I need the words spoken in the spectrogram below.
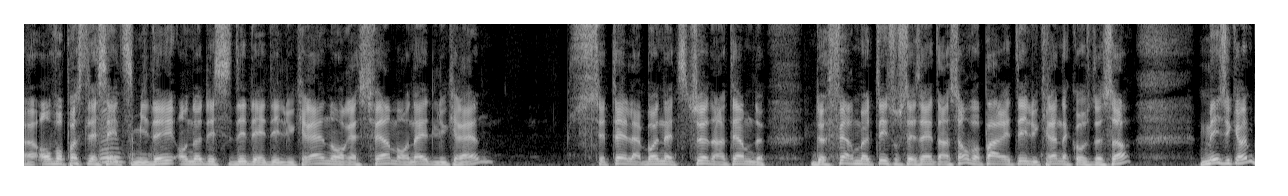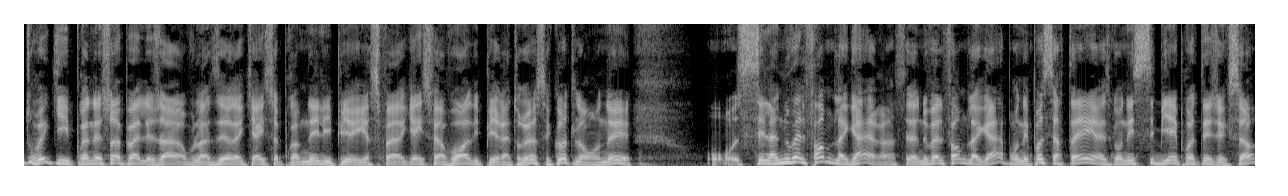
Euh, on va pas se laisser mm. intimider. On a décidé d'aider l'Ukraine. On reste ferme. On aide l'Ukraine. C'était la bonne attitude en termes de, de fermeté sur ses intentions. On va pas arrêter l'Ukraine à cause de ça. Mais j'ai quand même trouvé qu'il prenait ça un peu à légère, en voulant dire qu'il aille se promener les pires, se faire, se faire voir les pirates russes. Écoute, là, on est c'est la nouvelle forme de la guerre. Hein? C'est la nouvelle forme de la guerre. on n'est pas certain est-ce qu'on est si bien protégé que ça?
